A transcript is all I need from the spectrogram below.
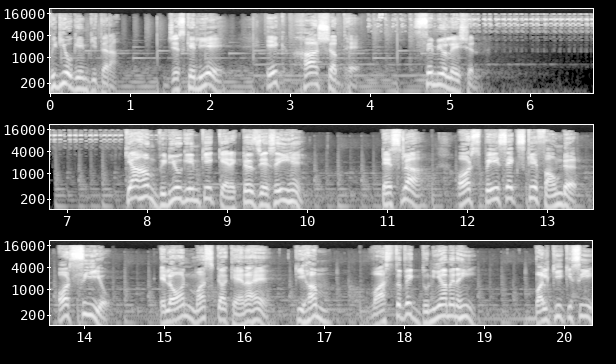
वीडियो गेम की तरह, जिसके लिए एक खास शब्द है। सिम्युलेशन। क्या हम वीडियो गेम के कैरेक्टर्स जैसे ही हैं? टेस्ला और स्पेस एक्स के फाउंडर और सीईओ। इलॉन मस्क का कहना है कि हम वास्तविक दुनिया में नहीं, बल्कि किसी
